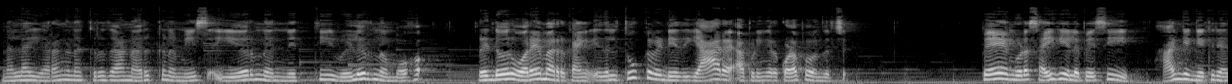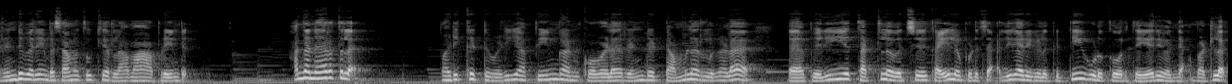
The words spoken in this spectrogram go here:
நல்லா இறங்குன கிருதா நறுக்குன மீசை ஏறுன நெத்தி வெளிர்ன முகம். ரெண்டு பேரும் ஒரே மாதிரி இருக்காங்க. இதுல தூக்க வேண்டியது யார அப்படிங்கிற குழப்பம் வந்துருச்சு. பேயன் கூட சைகையில பேசி ஆங்கே கேக்குறியா ரெண்டு பேரையும் பேசாம தூக்கிடலாமா? அப்படின்ட்டு. அந்த நேரத்துல படிக்கட்டு வழியா பீங்கான் கோவலை ரெண்டு டம்ளர்களை பெரிய தட்டுல வச்சு கையில பிடிச்ச அதிகாரிகளுக்கு டீ கொடுக்க ஒருத்தர் ஏறி வந்தேன். பட்லர்.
